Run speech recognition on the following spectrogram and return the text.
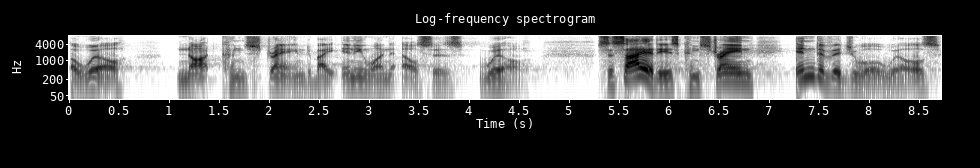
a will not constrained by anyone else's will. Societies constrain individual wills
